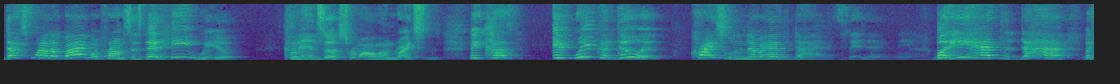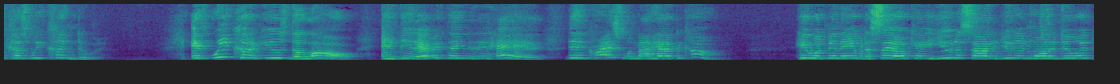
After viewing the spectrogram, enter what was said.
That's why the Bible promises that He will cleanse us from all unrighteousness. Because if we could do it, Christ would have never had to die. Say that. But He had to die because we couldn't do it. If we could have used the law and did everything that it had, then Christ would not have to come. He would have been able to say, okay, you decided you didn't want to do it,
